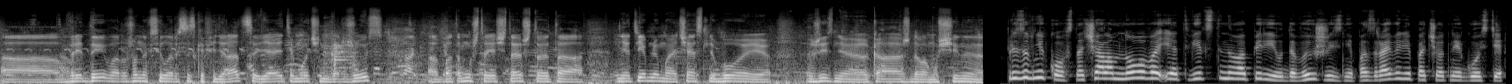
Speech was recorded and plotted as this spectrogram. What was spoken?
в ряды вооруженных сил Российской Федерации. Я этим очень горжусь, а, потому что я считаю, что это неотъемлемая часть любой жизни каждого мужчины. Призывников с началом нового и ответственного периода в их жизни поздравили почетные гости.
